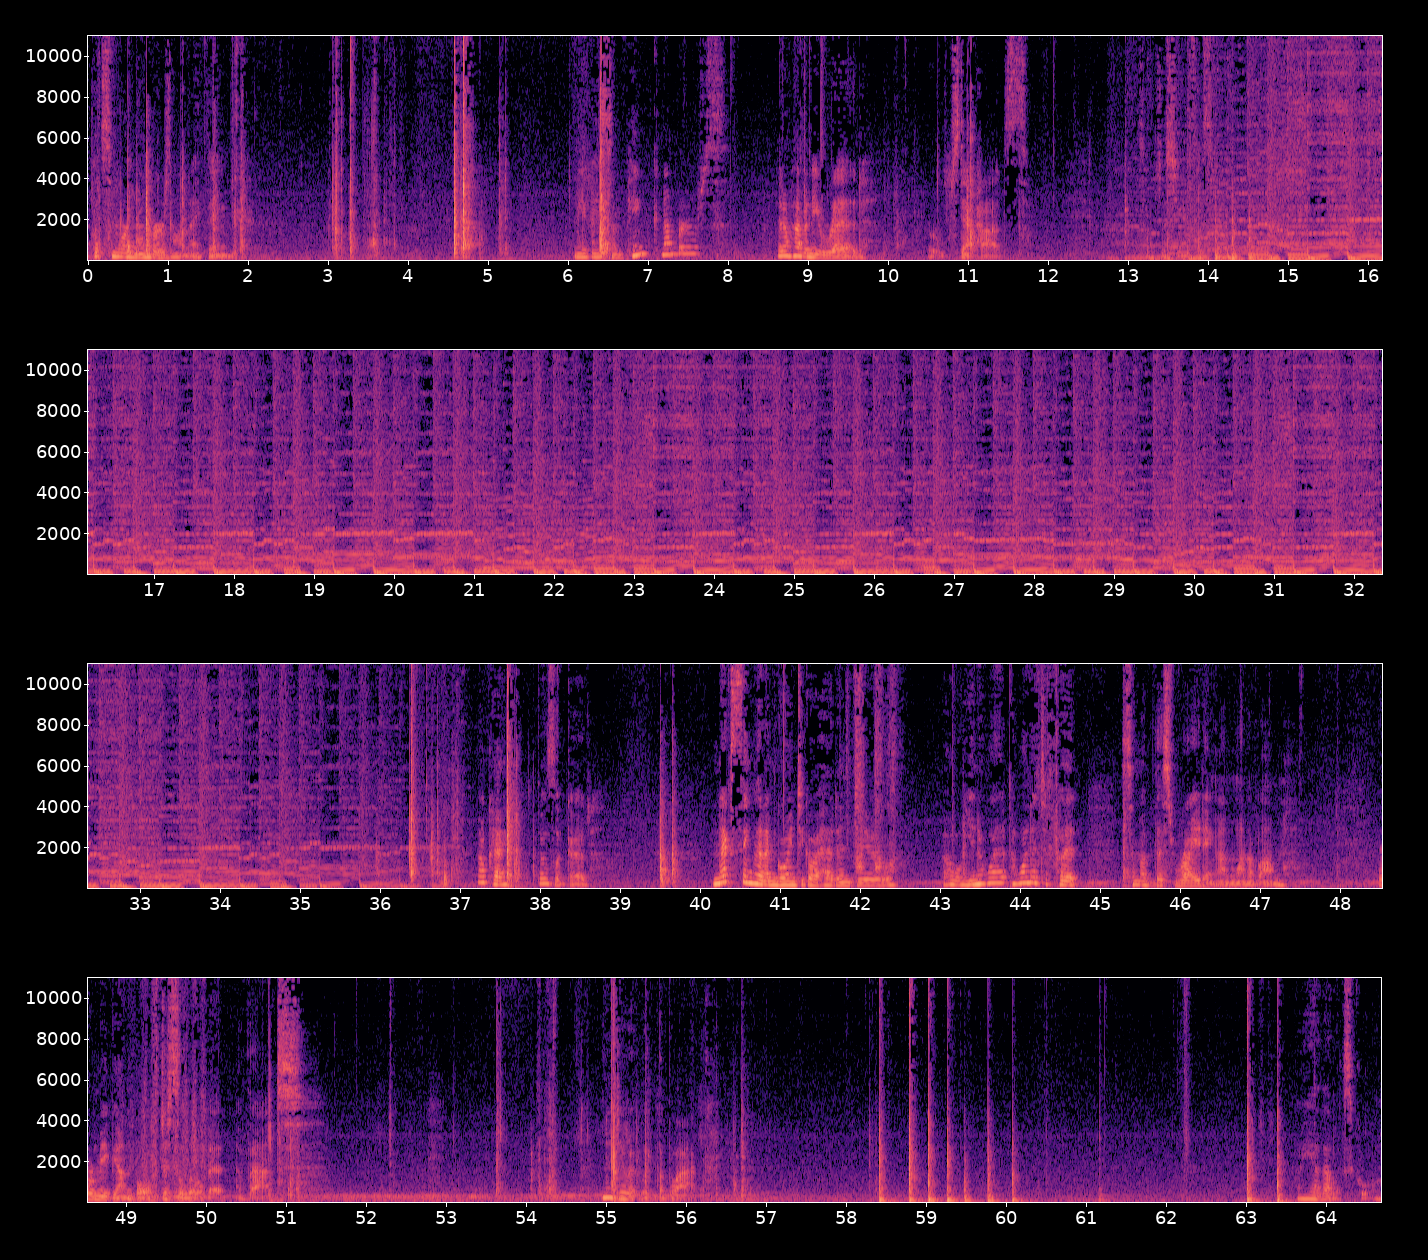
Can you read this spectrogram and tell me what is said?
Put some more numbers on, I think. Maybe some pink numbers. I don't have any red stamp pads. So I'll just use this one. Okay, those look good. Next thing that I'm going to go ahead and do, oh, you know what? I wanted to put some of this writing on one of them. Or maybe on both, just a little bit of that. I'm gonna do it with the black. Oh yeah, that looks cool.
